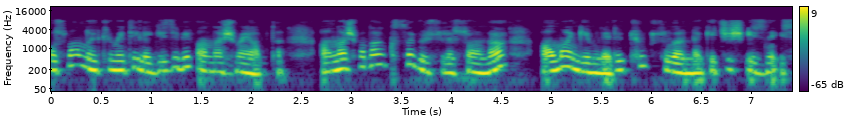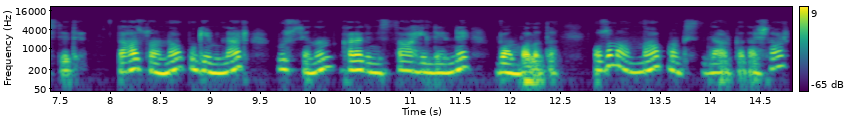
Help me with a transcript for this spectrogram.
Osmanlı hükümetiyle gizli bir anlaşma yaptı. Anlaşmadan kısa bir süre sonra Alman gemileri Türk sularına geçiş izni istedi. Daha sonra bu gemiler Rusya'nın Karadeniz sahillerini bombaladı. O zaman ne yapmak istedi arkadaşlar?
